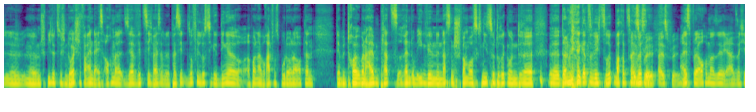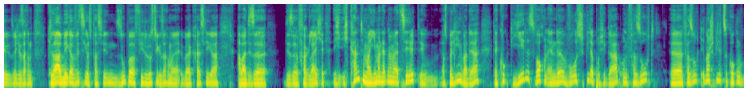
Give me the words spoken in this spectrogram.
äh, äh, Spiele zwischen deutschen Vereinen, da ist auch immer sehr witzig, weißt du, da passieren so viele lustige Dinge, ob an einer Bratwurstbude oder ob dann der Betreuer über einen halben Platz rennt, um irgendwem einen nassen Schwamm aufs Knie zu drücken und äh, äh, dann wieder den ganzen Weg zurück machen zu müssen. Eispray, Eispray. Eispray auch immer sehr, ja, solche, solche Sachen. Klar, mega witzig, es passieren super viele lustige Sachen bei, bei der Kreisliga, aber diese, diese Vergleiche, ich, ich kannte mal jemanden, der hat mir mal erzählt, äh, aus Berlin war der, der guckt jedes Wochenende, wo es Spielabbrüche gab und versucht, äh, versucht immer Spiele zu gucken,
